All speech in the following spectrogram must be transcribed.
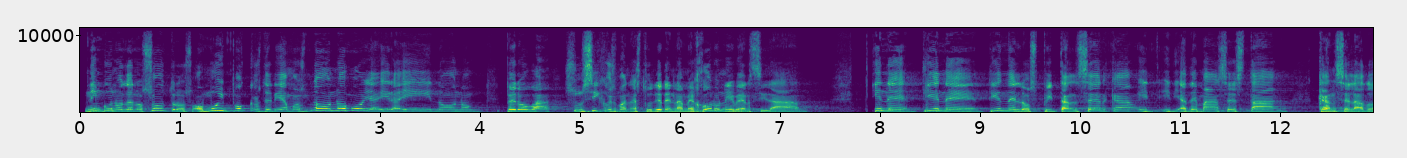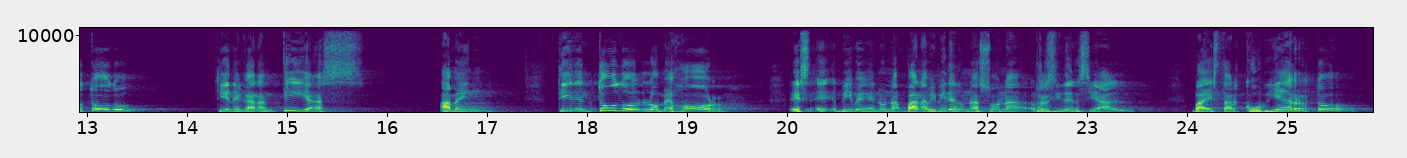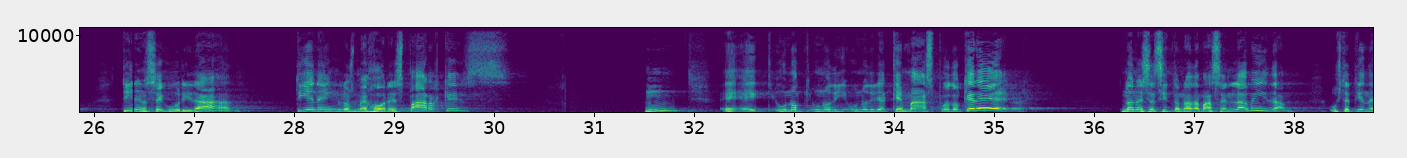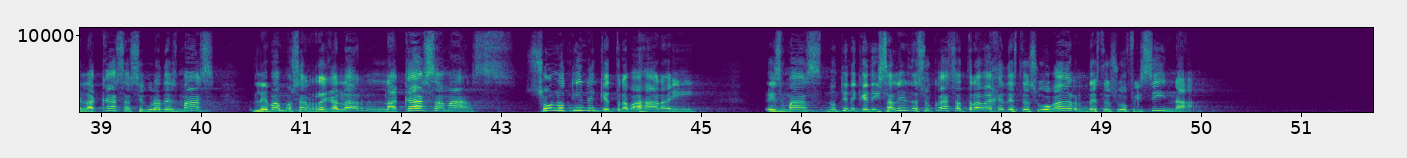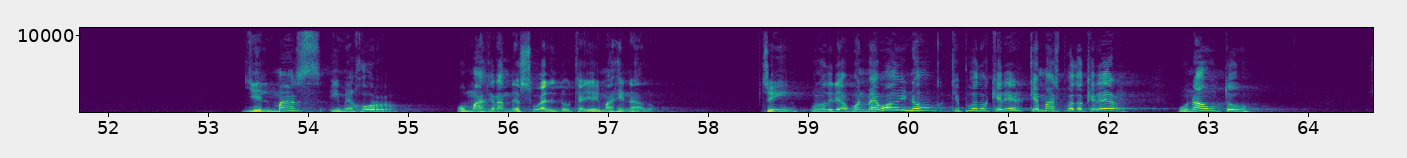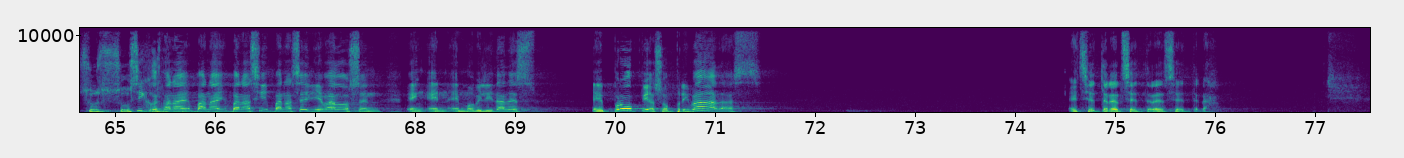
Ninguno de nosotros, o muy pocos diríamos, no, no voy a ir ahí, no, no, pero va, sus hijos van a estudiar en la mejor universidad, tiene, tiene, tiene el hospital cerca y, además está cancelado todo, tiene garantías, amén, tienen todo lo mejor, eh, viven en una, van a vivir en una zona residencial, va a estar cubierto, tienen seguridad, tienen los mejores parques. ¿Mm? Eh, eh, uno, uno, diría, ¿qué más puedo querer? No necesito nada más en la vida. Usted tiene la casa asegurada, es más, le vamos a regalar la casa más. Solo tiene que trabajar ahí. Es más, no tiene que ni salir de su casa, trabaje desde su hogar, desde su oficina. Y el más y mejor o más grande sueldo que haya imaginado. ¿Sí? Uno diría, bueno, me voy, ¿no? ¿Qué puedo querer? ¿Qué más puedo querer? Un auto. Sus, hijos van a, van, van, a, ser llevados en, movilidades eh, propias o privadas, etcétera, etcétera, etcétera.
